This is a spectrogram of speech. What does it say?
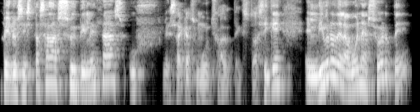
pero si estás a las sutilezas, le sacas mucho al texto. Así que el libro de la buena suerte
